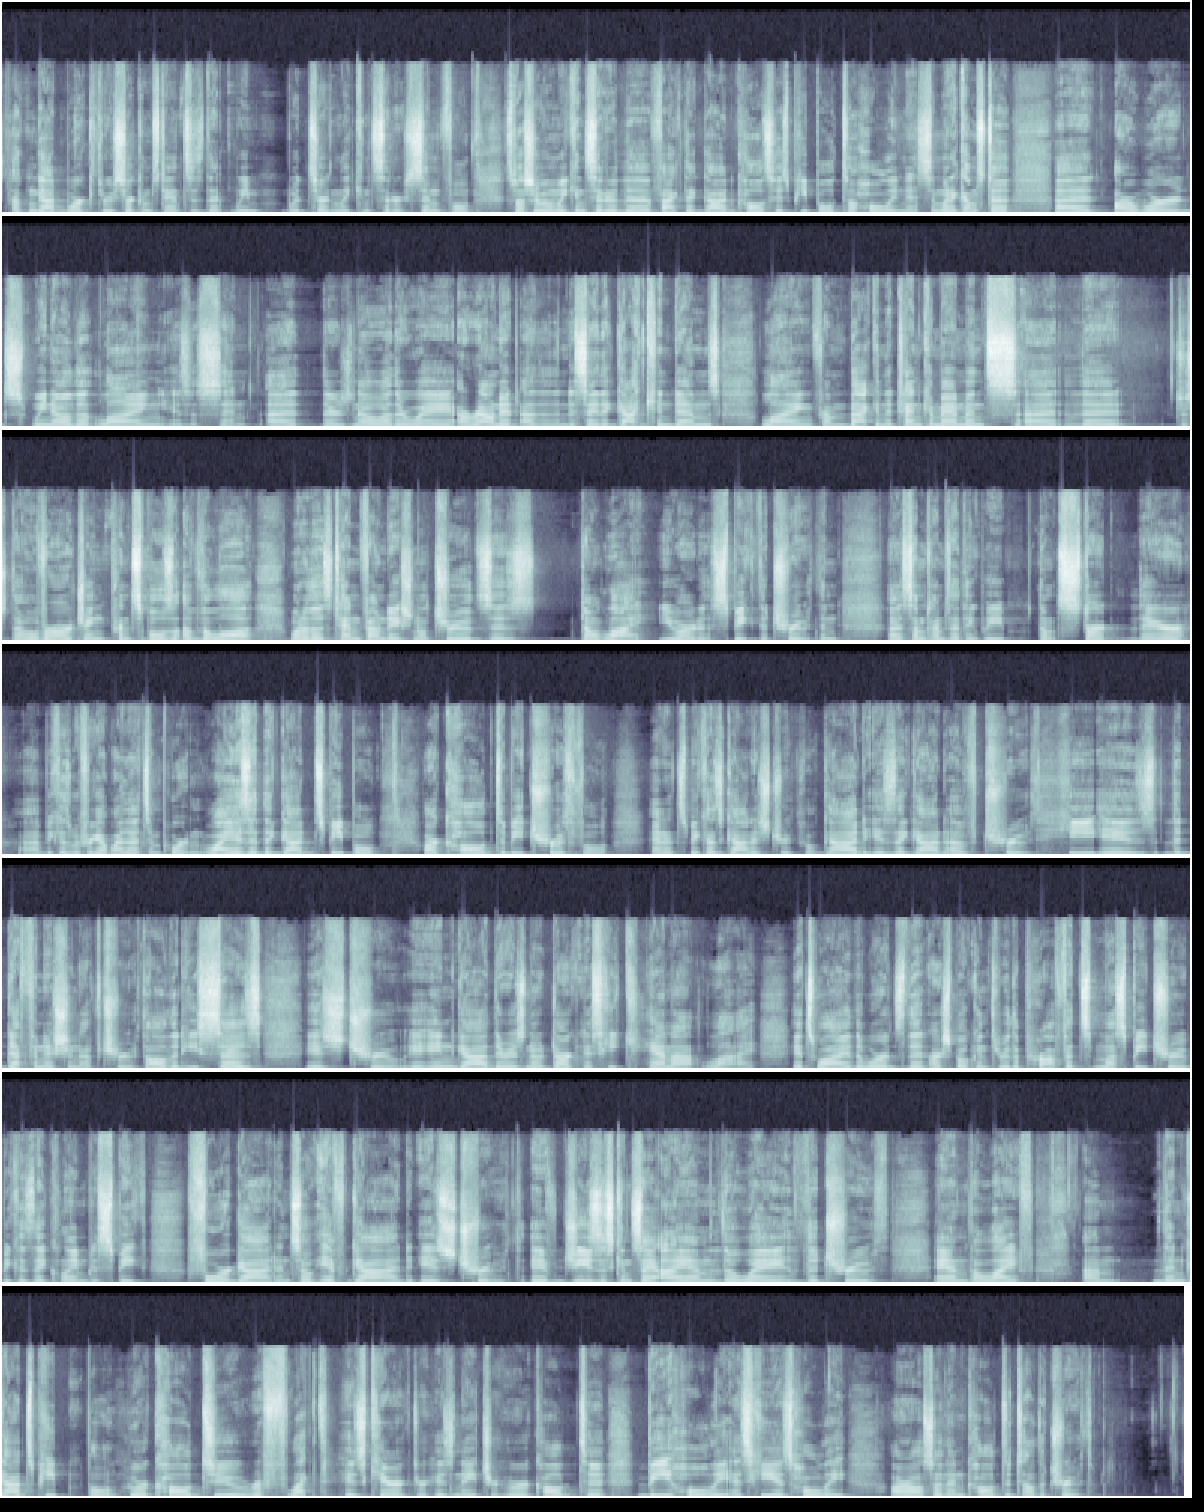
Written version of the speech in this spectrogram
how can God work through circumstances that we would certainly consider sinful, especially when we consider the fact that God calls his people to holiness? And when it comes to uh, our words, we know that lying is a sin. Uh, there's no other way around it other than to say that God condemns lying. From back in the Ten Commandments, uh, the just the overarching principles of the law, one of those 10 foundational truths is don't lie. You are to speak the truth. And uh, sometimes I think we don't start there uh, because we forget why that's important. Why is it that God's people are called to be truthful? And it's because God is truthful. God is a God of truth. He is the definition of truth. All that He says is true. In God, there is no darkness. He cannot lie. It's why the words that are spoken through the prophets must be true because they claim to speak for God. And so, if God is truth, if Jesus can say, I am the way, the truth, and the life, um, then God's people who are called to reflect his character, his nature, who are called to be holy as he is holy, are also then called to tell the truth.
